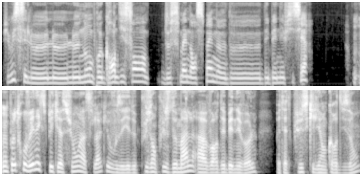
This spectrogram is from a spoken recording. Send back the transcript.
puis oui, c'est le, le, nombre grandissant de semaine en semaine de, des bénéficiaires. On peut trouver une explication à cela, que vous ayez de plus en plus de mal à avoir des bénévoles, peut-être plus qu'il y a encore dix ans?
